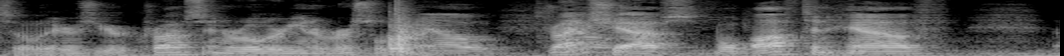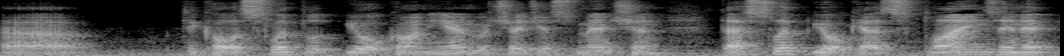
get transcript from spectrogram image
So there's your cross and roller universal. Now, drive shafts will often have uh, they call a slip yoke on the end, which I just mentioned. That slip yoke has splines in it,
